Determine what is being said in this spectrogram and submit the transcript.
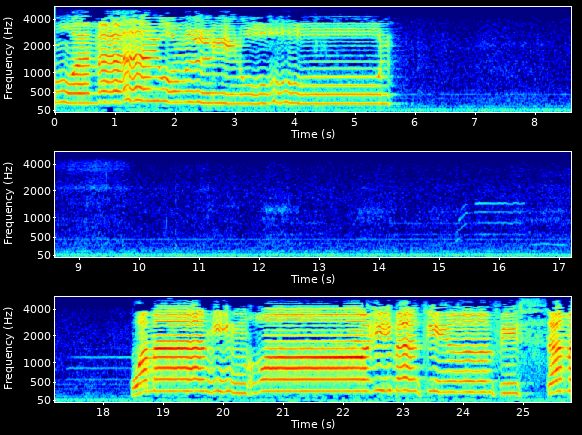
وَمَا يُعْلِنُونَ وَمَا مِنْ غَائِبَةٍ فِي السَّمَاءِ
